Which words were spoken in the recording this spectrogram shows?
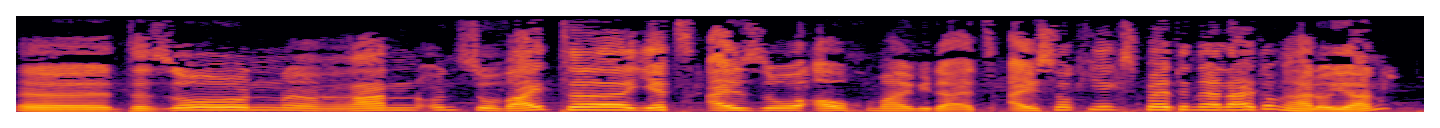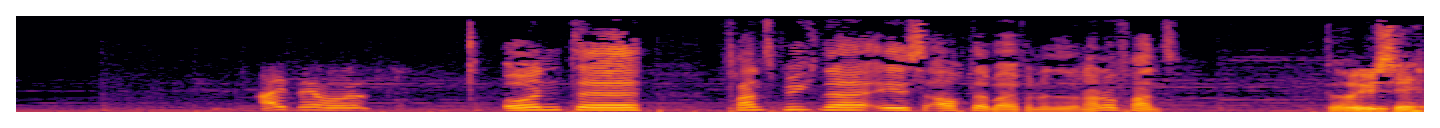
äh, The Zone ran und so weiter. Jetzt also auch mal wieder als Eishockey-Experte in der Leitung. Hallo Jan. Hi, servus. Und äh, Franz Büchner ist auch dabei von der Zone. Hallo Franz. Grüße.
